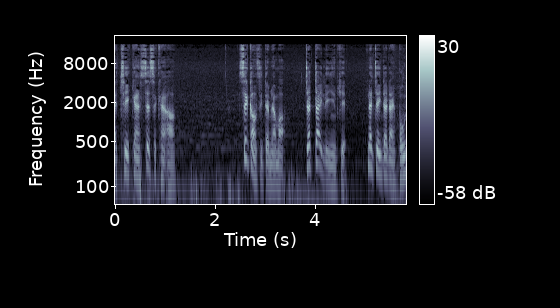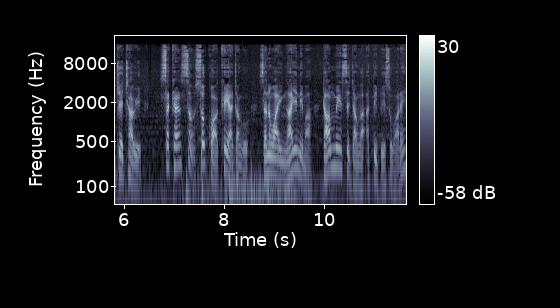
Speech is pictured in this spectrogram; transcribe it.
အခြေခံစစ်စခန်းအား စစ်ကောင်စီတပ်များမှဂျက်တိုက်လေရင်ဖြင့်နှစ်ကြိမ်တိုင်တိုင်ဘုံကျဲချ၍စခန်းစွန့်ဆုတ်ခွာခဲ့ရကြောင်းကိုဇန်နဝါရီ9ရက်နေ့မှာဒေါင်းမင်းစစ်ကြောင်းကအသိပေးဆိုပါတယ်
